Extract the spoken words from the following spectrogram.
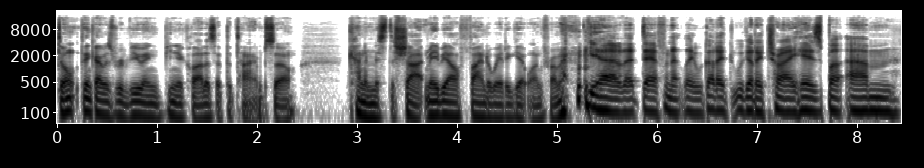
don't think I was reviewing pina coladas at the time, so kind of missed the shot. Maybe I'll find a way to get one from it. yeah, that definitely we got to we got to try his. But um,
